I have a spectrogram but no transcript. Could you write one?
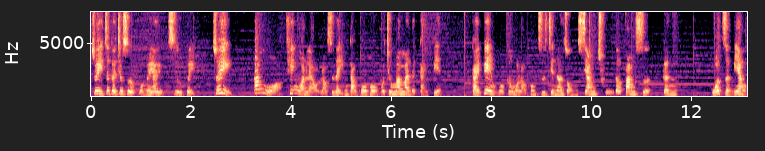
所以这个就是我们要有智慧，所以当我听完了老师的引导过后，我就慢慢的改变，改变我跟我老公之间那种相处的方式，跟我怎么样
